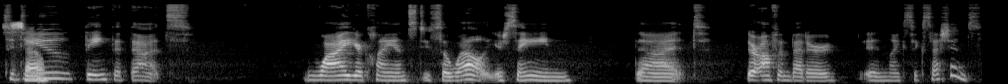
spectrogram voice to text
So, So- do you think that that's why your clients do so well? You're saying that they're often better in like successions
